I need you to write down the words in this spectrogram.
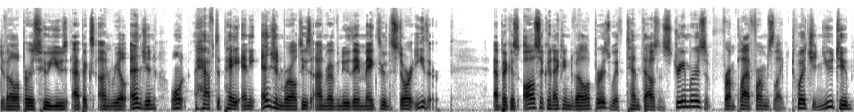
Developers who use Epic's Unreal Engine won't have to pay any engine royalties on revenue they make through the store either. Epic is also connecting developers with 10,000 streamers from platforms like Twitch and YouTube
